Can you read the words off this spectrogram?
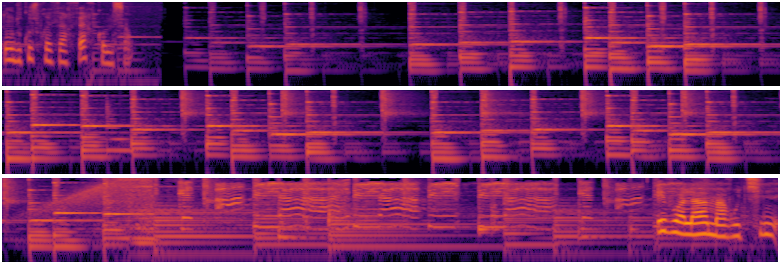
Donc du coup, je préfère faire comme ça. Et voilà, ma routine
